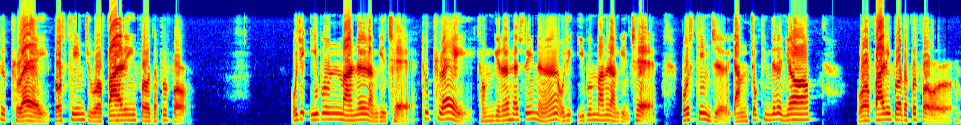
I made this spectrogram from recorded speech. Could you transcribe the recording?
to play, both teams were fighting for the football. 오직 2분만을 남긴 채 to play 경기를 할 수 있는 오직 2분만을 남긴 채 both teams 양쪽 팀들은요 were fighting for the football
